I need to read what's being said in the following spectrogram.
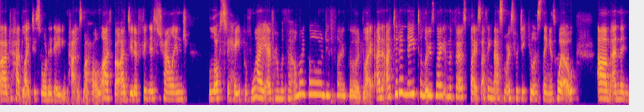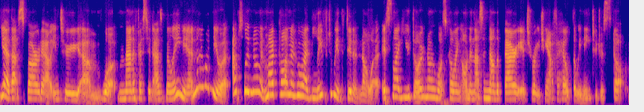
i've had like disordered eating patterns my whole life but i did a fitness challenge lost a heap of weight. Everyone was like oh my god you're so good. Like and i didn't need to lose weight in the first place. I think that's the most ridiculous thing as well. Um, and then yeah that spiraled out into um, what manifested as bulimia. No one knew it. Absolutely no one. My partner who i'd lived with didn't know it. It's like you don't know what's going on and that's another barrier to reaching out for help that we need to just stop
